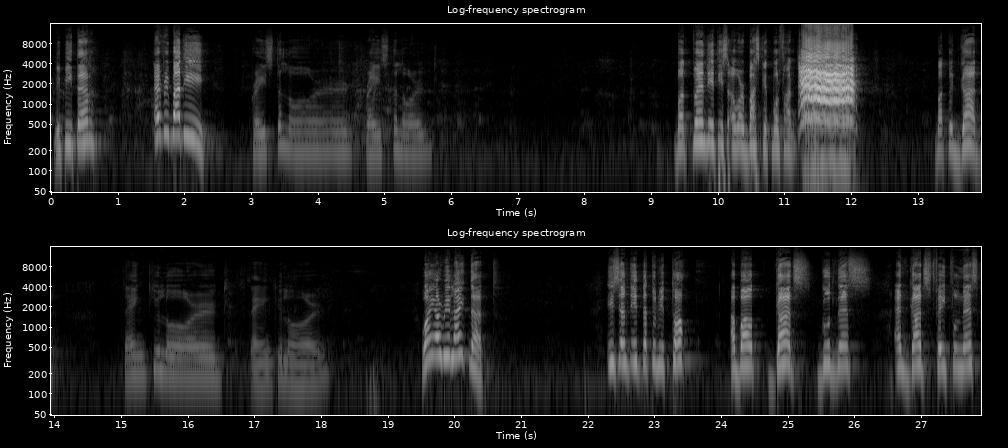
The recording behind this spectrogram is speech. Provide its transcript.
Ni Peter. Everybody, praise the Lord, praise the Lord. But when it is our basketball fan, ah! But with God, thank you, Lord. Thank you, Lord. Why are we like that? Isn't it that when we talk about God's goodness and God's faithfulness,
